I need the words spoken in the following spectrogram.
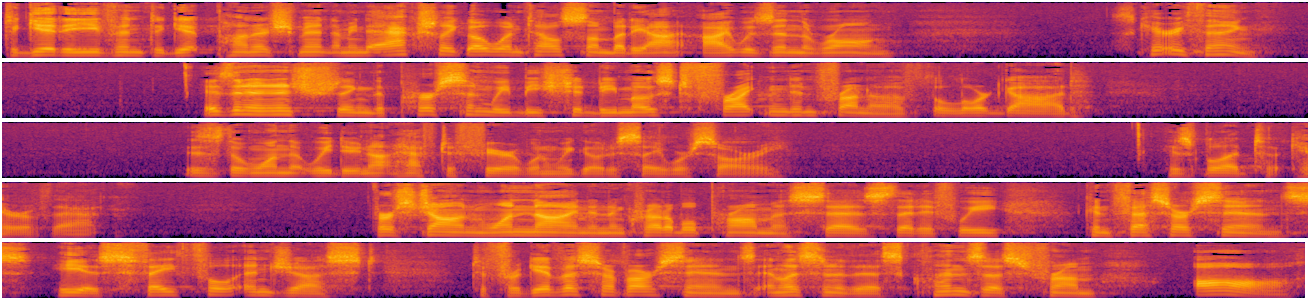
to get even, to get punishment? I mean, to actually go and tell somebody, I, I was in the wrong. Scary thing. Isn't it interesting? The person we be, should be most frightened in front of, the Lord God, is the one that we do not have to fear when we go to say we're sorry. His blood took care of that. 1 John 1 9, an incredible promise, says that if we confess our sins, He is faithful and just to forgive us of our sins and listen to this, cleanse us from all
